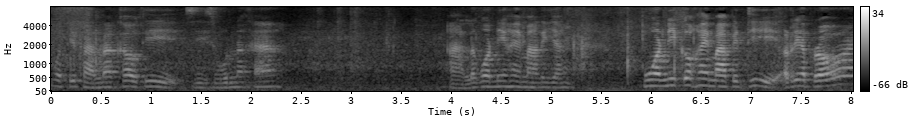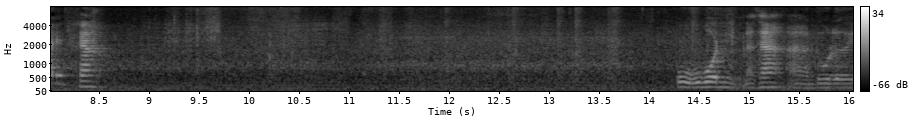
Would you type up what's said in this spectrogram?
งวดที่ผ่านมาเข้าที่ 40 นะคะ อ่าแล้วงวันนี้ให้มาหรือยังงวดนี้ก็ให้มาเป็นที่เรียบร้อยนะคะปู่อุบลนะคะ อ่าดูเลย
